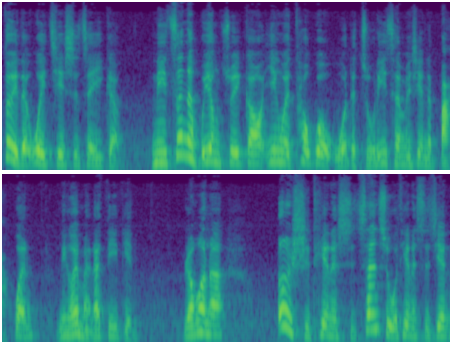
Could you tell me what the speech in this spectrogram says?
对的位阶是这一个，你真的不用追高，因为透过我的主力成本线的把关，你会买到低点。然后呢，二十天的时，三十五天的时间，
